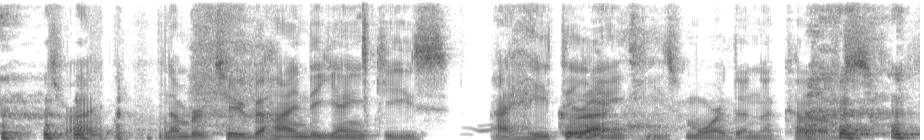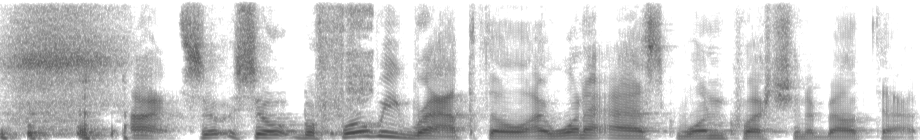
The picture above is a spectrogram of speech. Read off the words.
That's right. Number two behind the Yankees. I hate the Correct. Yankees more than the Cubs. All right. So so before we wrap though, I want to ask one question about that.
